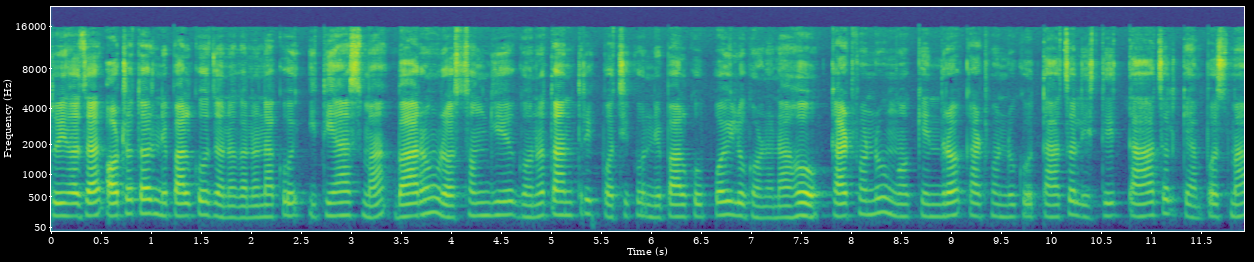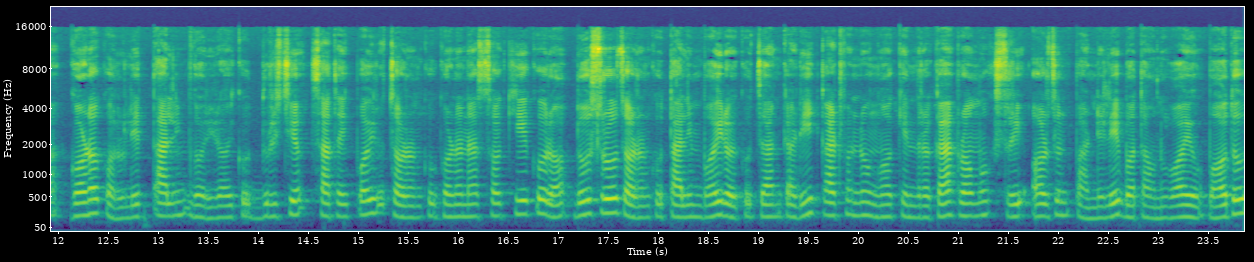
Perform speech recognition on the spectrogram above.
दुई हजार अठहत्तर नेपालको जनगणनाको इतिहासमा बाह्रौं र संघीय गणतान्त्रिक पछिको नेपालको पहिलो गणना हो। काठमाडौँ केन्द्र काठमाडौँको ताचल स्थित ताचल क्याम्पसमा गणकहरूले तालिम गरिरहेको दृश्य साथै पहिलो चरणको गणना सकिएको र दोस्रो चरणको तालिम भइरहेको जानकारी काठमाडौँ केन्द्रका प्रमुख श्री अर्जुन पाण्डेले बताउनुभयो। भदौ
